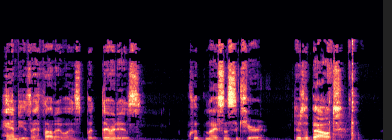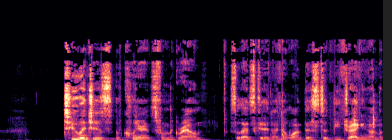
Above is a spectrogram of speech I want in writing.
handy as I thought I was, but there it is. Clipped nice and secure. There's about two inches of clearance from the ground. So that's good. I don't want this to be dragging on the,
